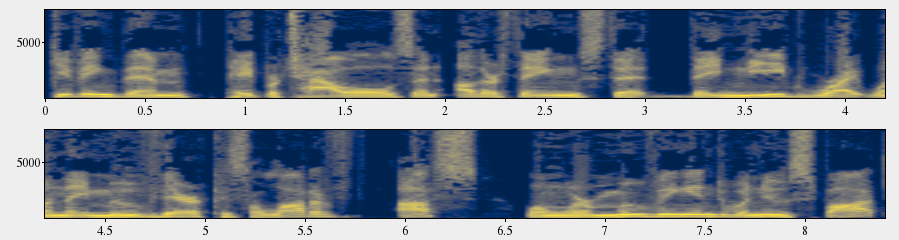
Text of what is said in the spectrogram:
giving them paper towels and other things that they need right when they move there because a lot of us, when we're moving into a new spot,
